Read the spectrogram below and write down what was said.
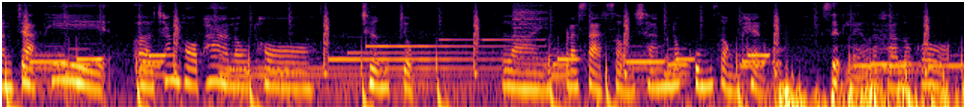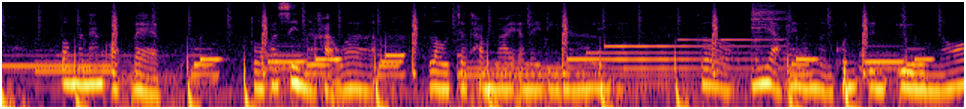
หลังจากที่ช่างทอผ้าเราทอเชิงจกลายปราสาทสองชั้น นกคุ้มสองแถวเสร็จแล้วนะคะ แล้วก็ต้องมานั่งออกแบบตัวผ้าสิ้นนะคะว่าเราจะทำลายอะไรดีนะอะไรเงี้ยก็ไม่อยากให้มันเหมือนคนอื่นๆเนาะ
